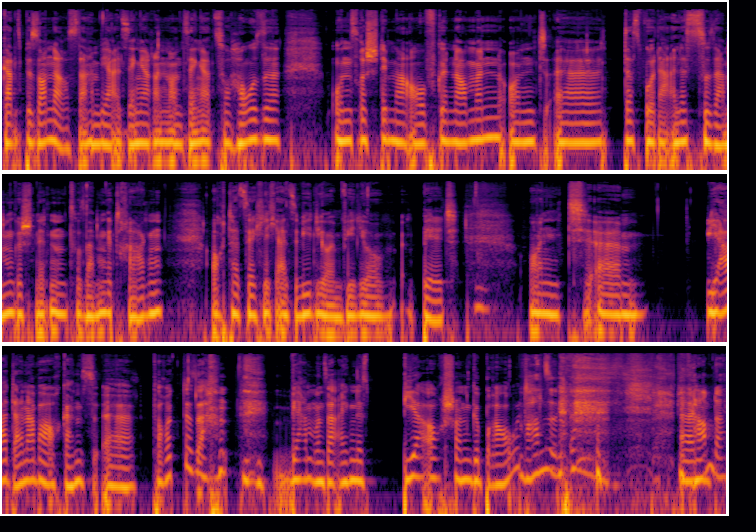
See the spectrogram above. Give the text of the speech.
ganz Besonderes. Da haben wir als Sängerinnen und Sänger zu Hause unsere Stimme aufgenommen und äh, das wurde alles zusammengeschnitten, zusammengetragen, auch tatsächlich als Video im Videobild. Und ähm, ja, dann aber auch ganz äh, verrückte Sachen. Wir haben unser eigenes Bier auch schon gebraut. Wahnsinn. Wie kam das?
